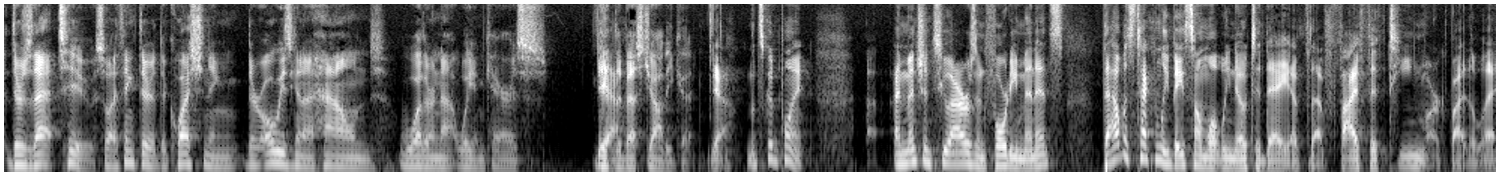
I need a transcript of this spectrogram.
there's that too. So I think they're the questioning. They're always going to hound whether or not William Karras did Yeah. the best job he could. Yeah, that's a good point. I mentioned two hours and 40 minutes. That was technically based on what we know today of that 515 mark, by the way.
